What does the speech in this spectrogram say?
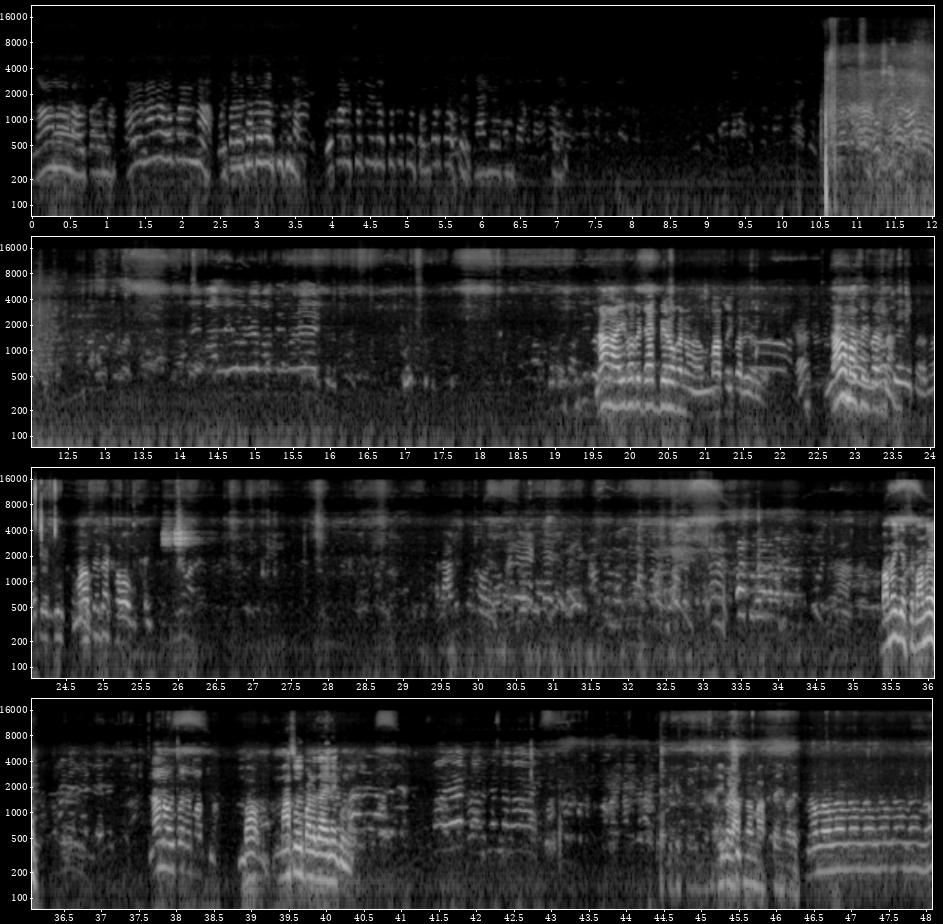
না না না ওই না আরে না না ও না ওই পারের সাথে এবার কিছু নাই ও সাথে এবার সাথে কোন সম্পর্ক আছে এরকম থাকে না না না এইভাবে জ্যাক বের হবে না মাছ ওই পারে হবে না না মাছ ওই পারে না মাছ এটা খাওয়া খাইছে বামে গেছে বামে না না ওই পারে মাছ না বা- মাছ ওই পারে যায় না কোনো এইবার আপনার মাছটা এবারে নাও নাও নাও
